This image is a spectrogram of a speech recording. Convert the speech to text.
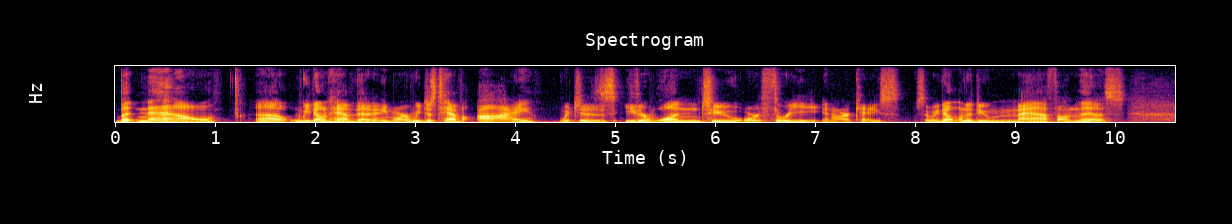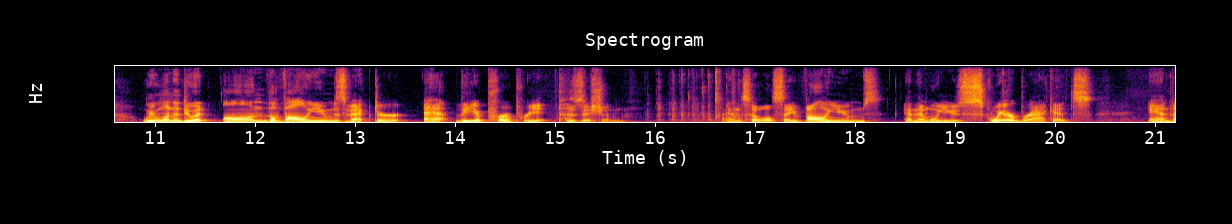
But now uh, we don't have that anymore. We just have i, which is either 1, 2, or 3 in our case. So we don't want to do math on this. We want to do it on the volumes vector at the appropriate position. And so we'll say volumes, and then we'll use square brackets and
